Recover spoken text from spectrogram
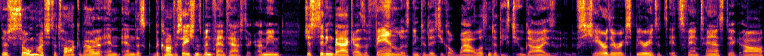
there's so much to talk about, and and this the conversation's been fantastic. I mean, just sitting back as a fan listening to this, you go, "Wow, listen to these two guys share their experience. It's it's fantastic." Uh,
